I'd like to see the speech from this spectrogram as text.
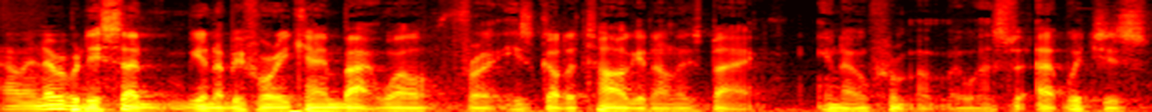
I mean, everybody said you know before he came back, well, for, he's got a target on his back, you know, from it was, uh, which is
